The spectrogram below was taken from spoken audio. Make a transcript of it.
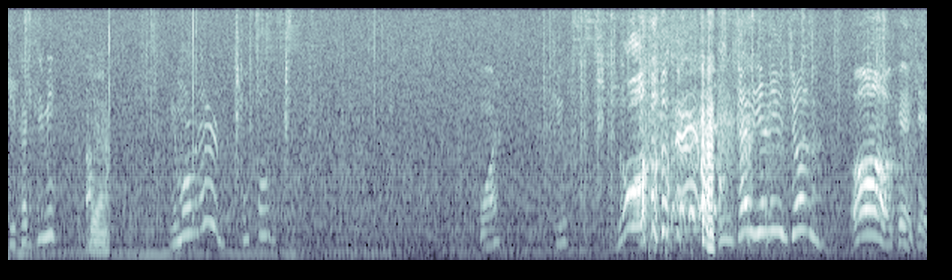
You can't see me? Yeah. You're more over there. one, two. No! Oh, okay, okay.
